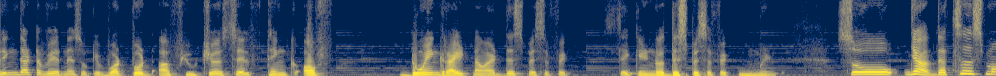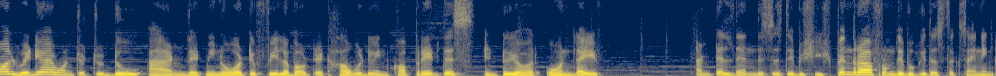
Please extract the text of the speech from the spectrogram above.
bring that awareness okay what would our future self think of doing right now at this specific second or this specific moment so yeah that's a small video i wanted to do and let me know what you feel about it how would you incorporate this into your own life until then, this is Debashish Pindra from Debu Ki Dastak signing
